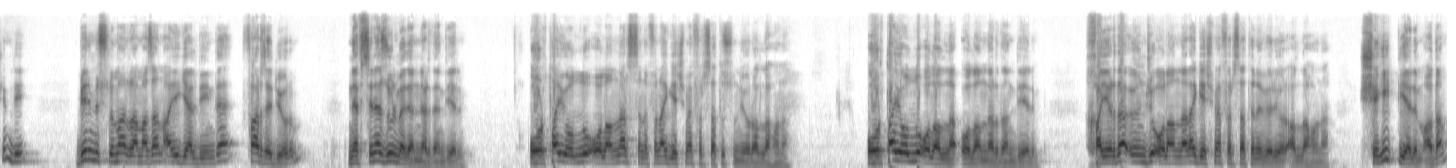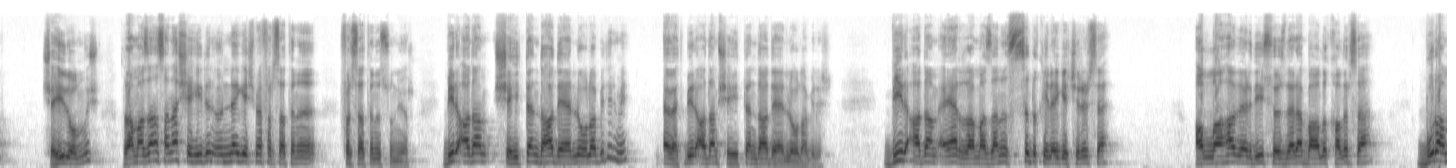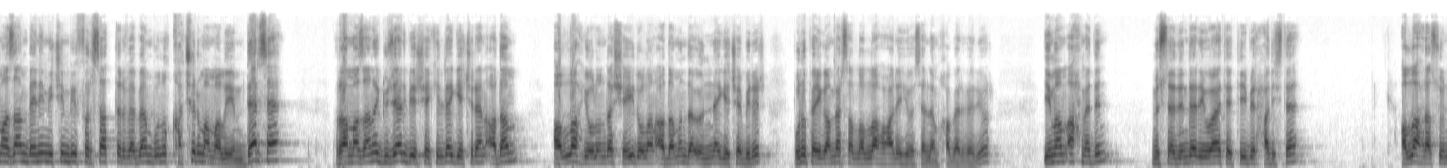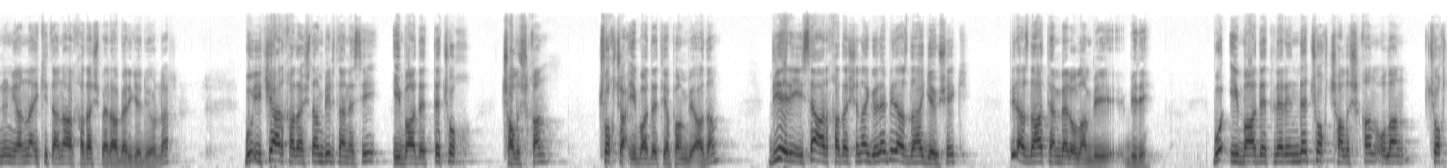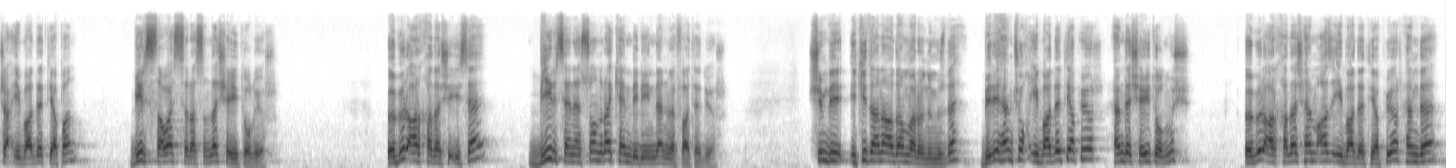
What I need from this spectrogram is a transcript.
Şimdi bir Müslüman Ramazan ayı geldiğinde farz ediyorum nefsine zulmedenlerden diyelim. Orta yollu olanlar sınıfına geçme fırsatı sunuyor Allah ona. Orta yollu olanla- olanlardan diyelim. Hayırda öncü olanlara geçme fırsatını veriyor Allah ona. Şehit diyelim adam, şehit olmuş. Ramazan sana şehidin önüne geçme fırsatını fırsatını sunuyor. Bir adam şehitten daha değerli olabilir mi? Evet, bir adam şehitten daha değerli olabilir. Bir adam eğer Ramazan'ı sıdk ile geçirirse, Allah'a verdiği sözlere bağlı kalırsa, bu Ramazan benim için bir fırsattır ve ben bunu kaçırmamalıyım derse, Ramazan'ı güzel bir şekilde geçiren adam, Allah yolunda şehit olan adamın da önüne geçebilir. Bunu Peygamber sallallahu aleyhi ve sellem haber veriyor. İmam Ahmed'in müsnedinde rivayet ettiği bir hadiste, Allah Resulü'nün yanına iki tane arkadaş beraber geliyorlar. Bu iki arkadaştan bir tanesi ibadette çok çalışkan, çokça ibadet yapan bir adam. Diğeri ise arkadaşına göre biraz daha gevşek, biraz daha tembel olan bir biri. Bu ibadetlerinde çok çalışkan olan, çokça ibadet yapan bir savaş sırasında şehit oluyor. Öbür arkadaşı ise bir sene sonra kendiliğinden vefat ediyor. Şimdi iki tane adam var önümüzde. Biri hem çok ibadet yapıyor hem de şehit olmuş. Öbür arkadaş hem az ibadet yapıyor hem de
